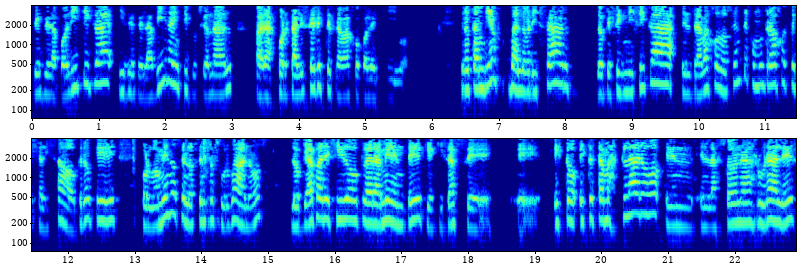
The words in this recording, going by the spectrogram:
desde la política y desde la vida institucional para fortalecer este trabajo colectivo. Pero también valorizar lo que significa el trabajo docente como un trabajo especializado. Creo que, por lo menos en los centros urbanos, lo que ha aparecido claramente, que quizás eh, eh, esto, esto está más claro en, en las zonas rurales,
